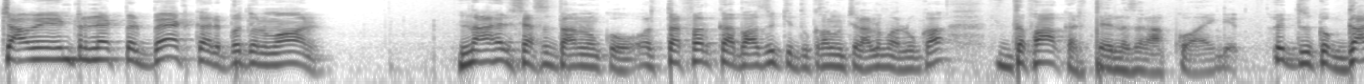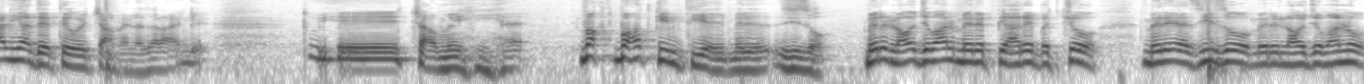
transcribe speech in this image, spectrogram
چاوے انٹرنیٹ پر بیٹھ کر بدعنوان ناہل سیاستدانوں کو اور تفرقہ بازو کی دکانوں چلانے والوں کا دفاع کرتے نظر آپ کو آئیں گے۔ ایک دوسرے کو گالیاں دیتے ہوئے چاویں نظر آئیں گے۔ تو یہ چاویں ہی ہیں۔ وقت بہت قیمتی ہے میرے عزیزوں میرے نوجوان، میرے پیارے بچوں، میرے عزیزوں میرے نوجوانوں،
